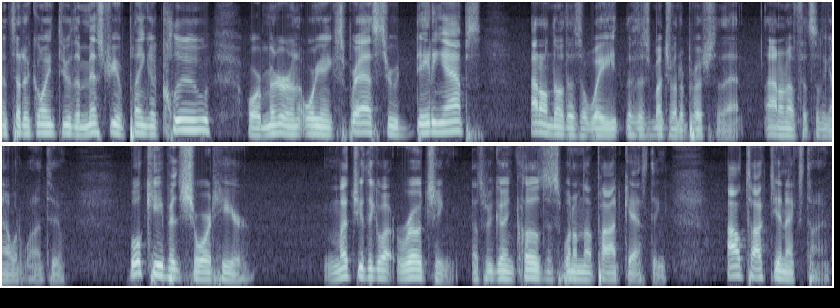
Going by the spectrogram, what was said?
instead of going through the mystery of playing a clue or murder on the Orient Express through dating apps. I don't know if there's a way, if there's much of an approach to that. I don't know if it's something I would want to do. We'll keep it short here and let you think about roaching as we go and close this when I'm not podcasting. I'll talk to you next time.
